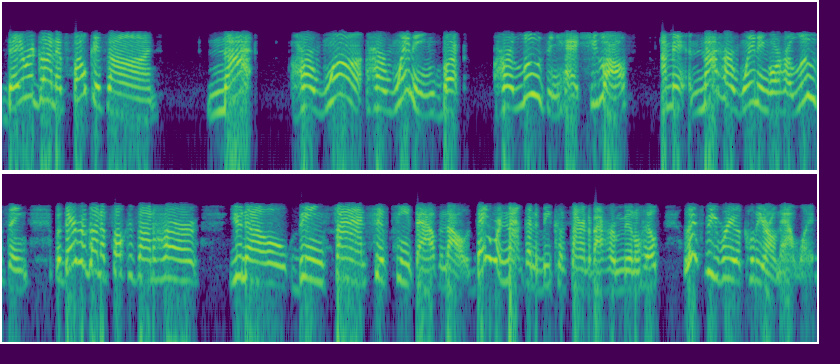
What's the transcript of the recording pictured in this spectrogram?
they were going to focus on not her won her winning but her losing. Had she lost i mean not her winning or her losing but they were going to focus on her you know, being fined fifteen thousand dollars. They were not going to be concerned about her mental health. Let's be real clear on that one.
